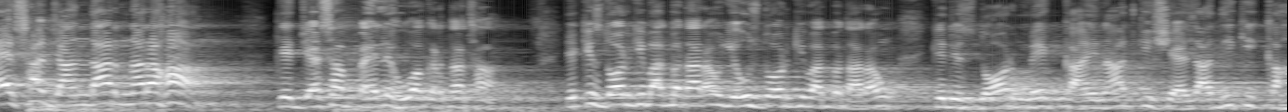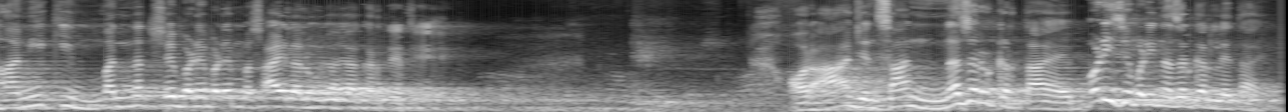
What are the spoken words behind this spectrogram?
ऐसा जानदार न रहा। कि जैसा पहले हुआ करता था। ये किस दौर की बात बता रहा हूँ? ये उस दौर की बात बता रहा हूँ कि जिस दौर में कायनात की शहजादी की कहानी की मन्नत से बड़े बड़े मसाइल हल हो जाया करते थे। और आज इंसान नज़र करता है, बड़ी से बड़ी नज़र कर लेता है।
